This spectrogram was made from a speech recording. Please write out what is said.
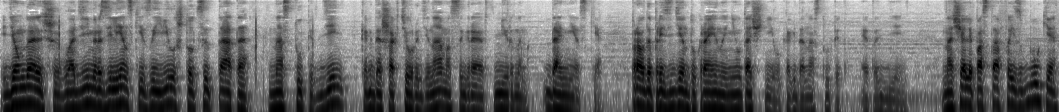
Идем дальше. Владимир Зеленский заявил, что, цитата, «наступит день, когда шахтеры «Динамо» сыграют в мирном Донецке». Правда, президент Украины не уточнил, когда наступит этот день. В начале поста в Фейсбуке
